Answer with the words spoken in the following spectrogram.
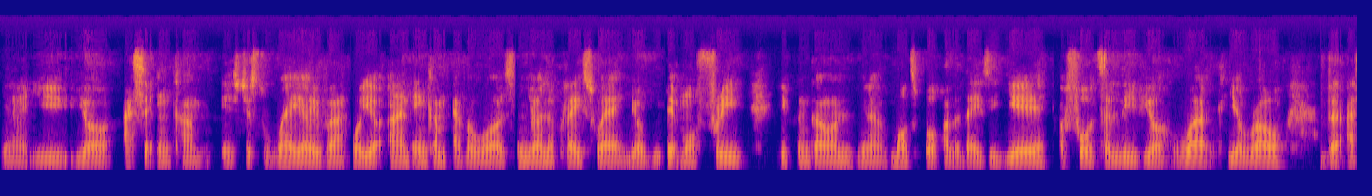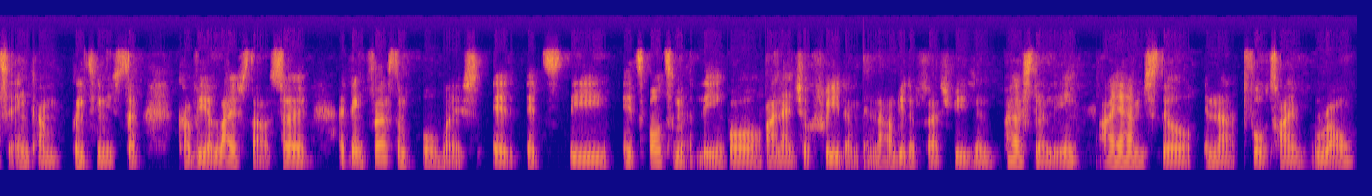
you know you your asset income is just way over what your earned income ever was. And you're in a place where you're a bit more free. You can go on you know multiple holidays a year afford to leave your work your role. The asset income continues to cover your lifestyle. So I think first and foremost, it, it's the it's ultimately for financial freedom, and that would be the first reason. Personally, I am still in a full time role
